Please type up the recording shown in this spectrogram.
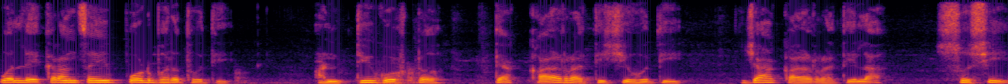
व लेकरांचंही पोट भरत होती. आणि ती गोष्ट त्या काळरातीची होती ज्या काळरातीला सुशी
